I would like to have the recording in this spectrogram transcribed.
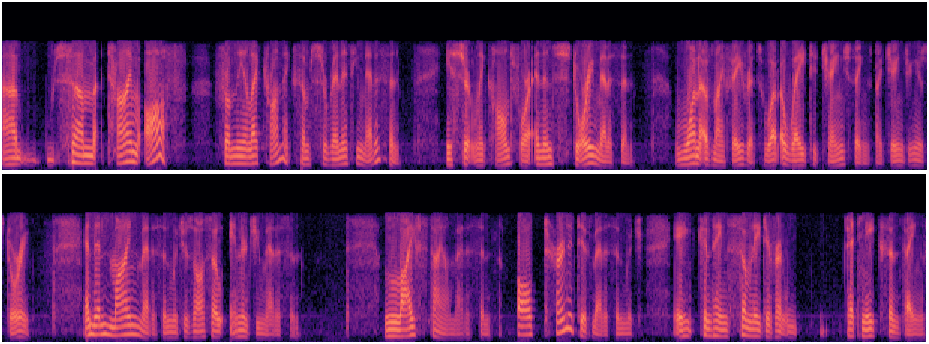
Um, some time off from the electronics, some serenity medicine is certainly called for. And then story medicine, one of my favorites. What a way to change things by changing your story. And then mind medicine, which is also energy medicine. Lifestyle medicine, alternative medicine, which eh, contains so many different techniques and things,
